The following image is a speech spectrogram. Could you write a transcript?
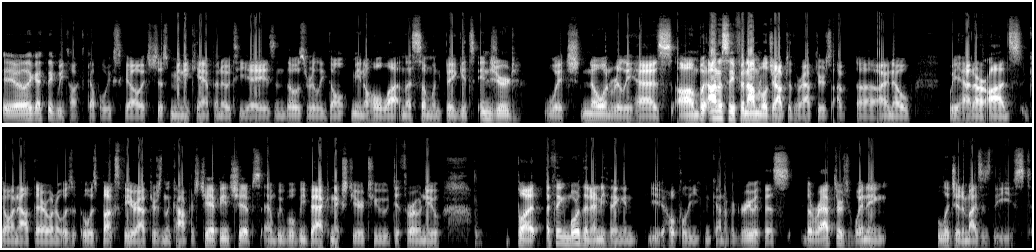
You know, like I think we talked a couple weeks ago. It's just mini camp and OTAs, and those really don't mean a whole lot unless someone big gets injured, which no one really has. Um, but honestly, phenomenal job to the Raptors. I, uh, I know we had our odds going out there when it was it was Bucks v Raptors in the conference championships, and we will be back next year to dethrone you. But I think more than anything, and hopefully you can kind of agree with this, the Raptors winning legitimizes the East,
